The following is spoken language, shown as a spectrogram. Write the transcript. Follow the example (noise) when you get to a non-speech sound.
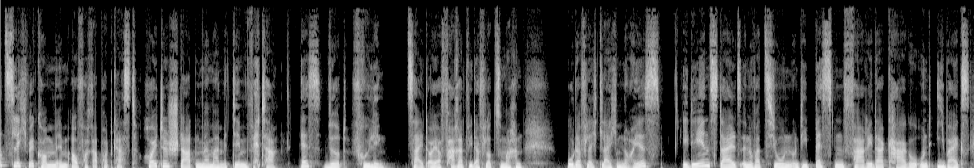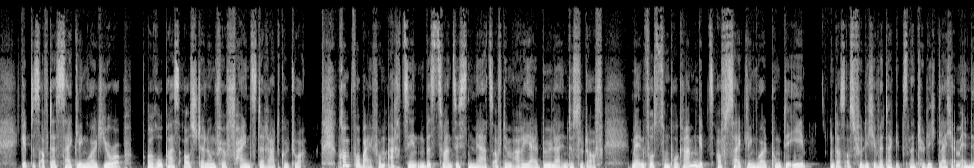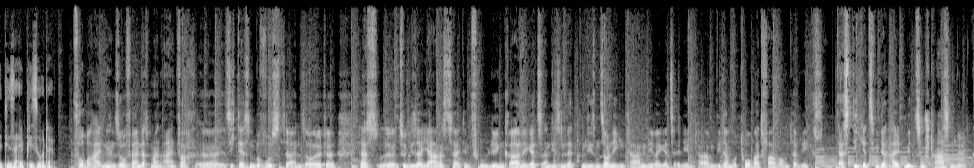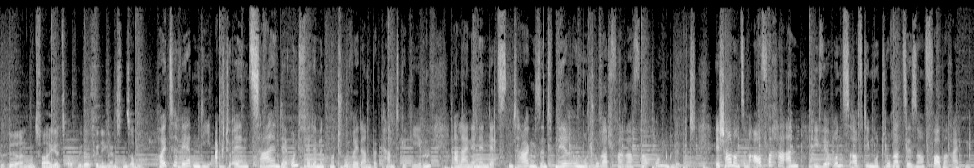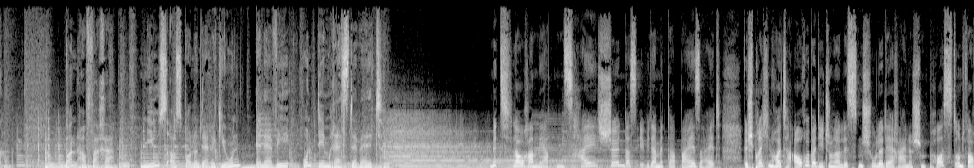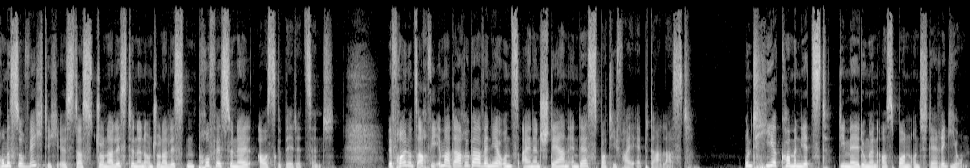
Herzlich willkommen im Aufwacher-Podcast. Heute starten wir mal mit dem Wetter. Es wird Frühling. Zeit, euer Fahrrad wieder flott zu machen. Oder vielleicht gleich ein neues? Ideen, Styles, Innovationen und die besten Fahrräder, Cargo und E-Bikes gibt es auf der Cycling World Europe, Europas Ausstellung für feinste Radkultur. Kommt vorbei vom 18. bis 20. März auf dem Areal Böhler in Düsseldorf. Mehr Infos zum Programm gibt's auf cyclingworld.de und das ausführliche Wetter gibt's natürlich gleich am Ende dieser Episode. Vorbereiten insofern, dass man einfach äh, sich dessen bewusst sein sollte, dass äh, zu dieser Jahreszeit im Frühling, gerade jetzt an diesen letzten, diesen sonnigen Tagen, die wir jetzt erlebt haben, wieder Motorradfahrer unterwegs sind. Dass die jetzt wieder halt mit zum Straßenbild gehören und zwar jetzt auch wieder für den ganzen Sommer. Heute werden die aktuellen Zahlen der Unfälle mit Motorrädern bekannt gegeben. Allein in den letzten Tagen sind mehrere Motorradfahrer verunglückt. Wir schauen uns im Aufwacher an, wie wir uns auf die Motorradsaison vorbereiten können. Bonn Aufwacher. News aus Bonn und der Region, NRW und dem Rest der Welt. Mit Laura Mertens. Hi, schön, dass ihr wieder mit dabei seid. Wir sprechen heute auch über die Journalistenschule der Rheinischen Post und warum es so wichtig ist, dass Journalistinnen und Journalisten professionell ausgebildet sind. Wir freuen uns auch wie immer darüber, wenn ihr uns einen Stern in der Spotify-App dalasst. Und hier kommen jetzt die Meldungen aus Bonn und der Region.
